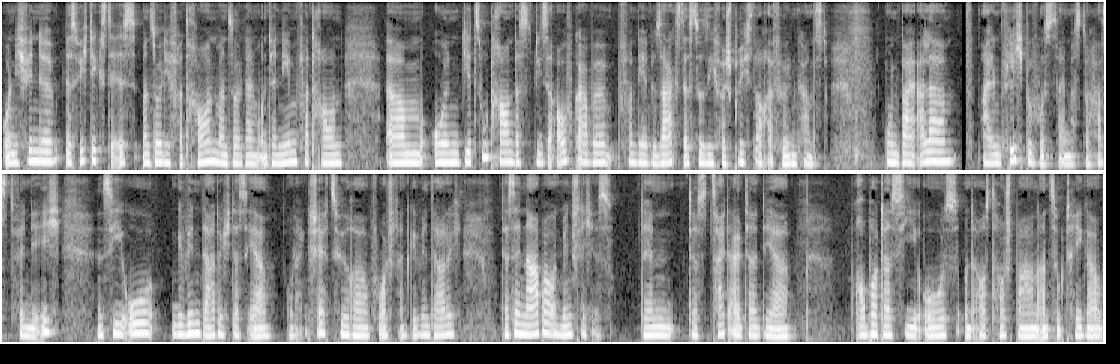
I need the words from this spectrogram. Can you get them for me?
Und ich finde, das Wichtigste ist, man soll dir vertrauen, man soll deinem Unternehmen vertrauen ähm, und dir zutrauen, dass du diese Aufgabe, von der du sagst, dass du sie versprichst, auch erfüllen kannst. Und bei aller, allem Pflichtbewusstsein, was du hast, finde ich, ein CEO gewinnt dadurch, dass er, oder ein Geschäftsführer, Vorstand gewinnt dadurch, dass er nahbar und menschlich ist. Denn das Zeitalter der Roboter-CEOs und austauschbaren Anzugträger,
